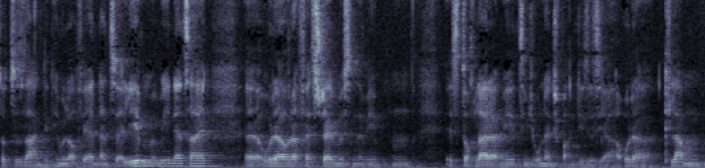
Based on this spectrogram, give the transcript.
sozusagen den Himmel auf Erden dann zu erleben irgendwie in der Zeit äh, oder, oder feststellen müssen, irgendwie, hm, ist doch leider irgendwie ziemlich unentspannt dieses Jahr oder klamm,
